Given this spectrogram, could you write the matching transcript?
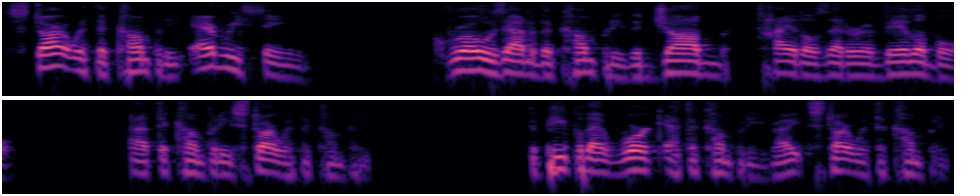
Start with the company. Everything grows out of the company. The job titles that are available at the company start with the company. The people that work at the company, right? Start with the company.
